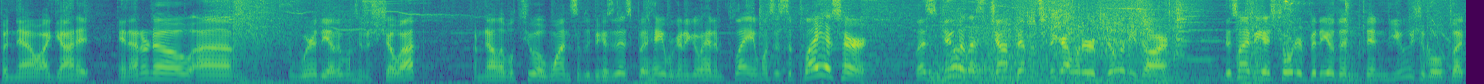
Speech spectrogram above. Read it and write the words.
but now I got it. And I don't know um, where the other one's to show up. I'm now level 201 simply because of this, but hey, we're to go ahead and play. It wants us to play as her. Let's do it. Let's jump in. Let's figure out what her abilities are. This might be a shorter video than, than usual, but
